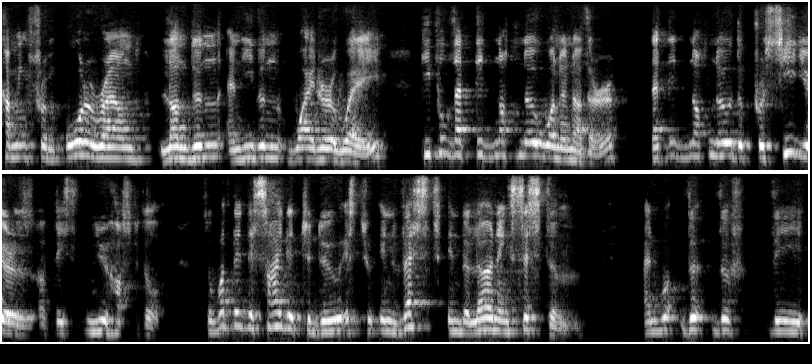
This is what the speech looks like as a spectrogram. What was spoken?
coming from all around London and even wider away, people that did not know one another, that did not know the procedures of this new hospital. So what they decided to do is to invest in the learning system. And the, the, the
